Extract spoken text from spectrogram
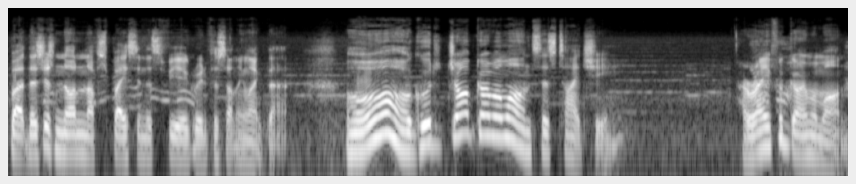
But there's just not enough space in the sphere grid for something like that. Oh, good job, Gomamon, says Taichi. Hooray for Gomamon.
